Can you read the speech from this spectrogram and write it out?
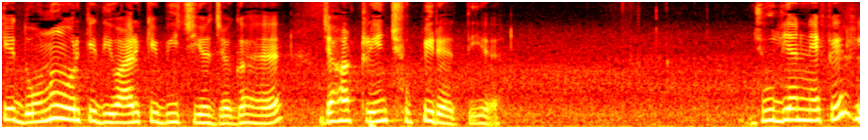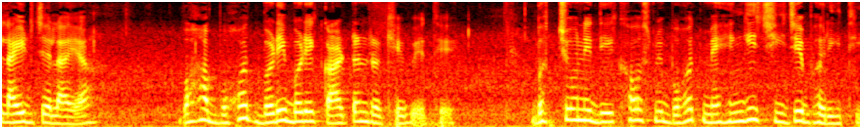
के दोनों ओर के दीवार के बीच यह जगह है जहाँ ट्रेन छुपी रहती है। जूलियन ने फिर लाइट जलाया। वहाँ बहुत बड़े बड़े कार्टन रखे हुए थे। बच्चों ने देखा उसमें बहुत महँगी चीज़ें भरी थी,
